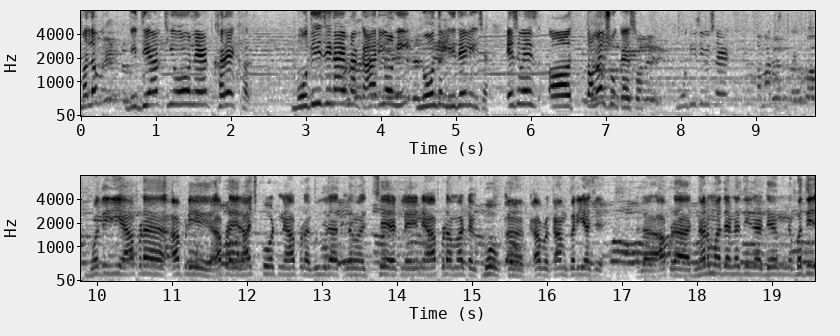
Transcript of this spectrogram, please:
મતલબ વિદ્યાર્થીઓને ખરેખર મોદીજીના એમના કાર્યોની નોંધ લીધેલી છે. એ સિવાય તમે શું કહેશો? મોદીજી વિશે મોદીજી, આપણા આપણી આપણે રાજકોટ ને આપણા ગુજરાતના છે એટલે એને આપણા માટે બહુ આપણે કામ કર્યા છે. એટલે આપણા નર્મદા નદીના ડેમ ને બધી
